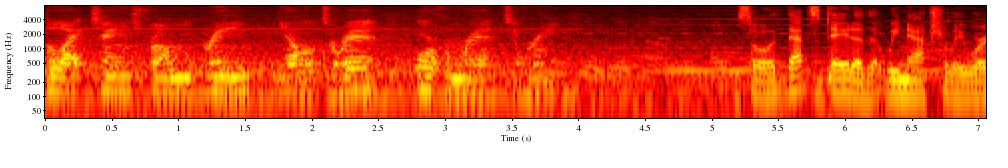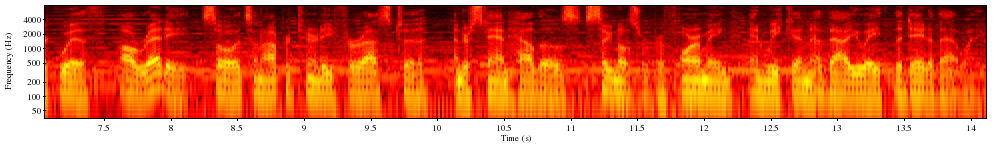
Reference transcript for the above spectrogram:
the light change from green, yellow to red, or from red to green. So that's data that we naturally work with already. So it's an opportunity for us to understand how those signals are performing and we can evaluate the data that way.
